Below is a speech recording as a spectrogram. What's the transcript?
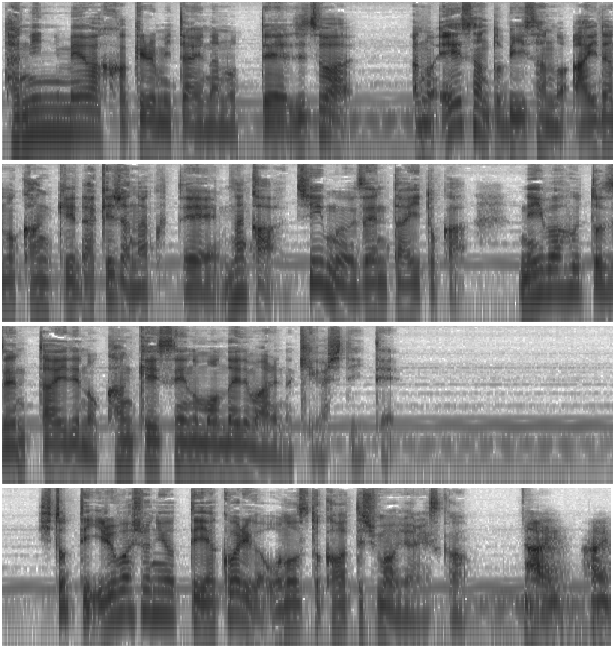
他人に迷惑かけるみたいなのって、実はあの A さんと B さんの間の関係だけじゃなくて、なんかチーム全体とか、ネイバーフッド全体での関係性の問題でもあるような気がしていて。人っている場所によって役割がおのずと変わってしまうじゃないですか。はい、はい。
